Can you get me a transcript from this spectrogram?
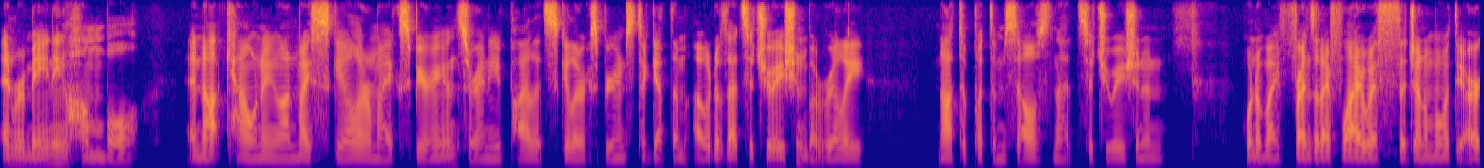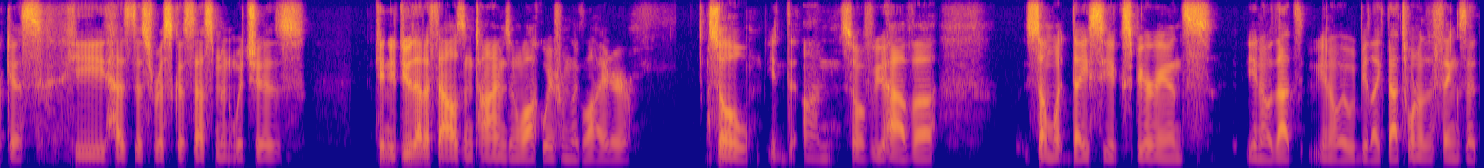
and remaining humble and not counting on my skill or my experience or any pilot's skill or experience to get them out of that situation, but really not to put themselves in that situation. And one of my friends that I fly with, the gentleman with the Arcus, he has this risk assessment, which is can you do that a thousand times and walk away from the glider? So, um, so if you have a somewhat dicey experience, you know that's you know it would be like that's one of the things that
